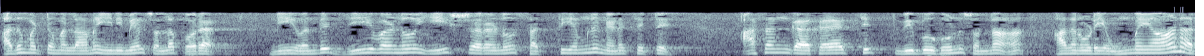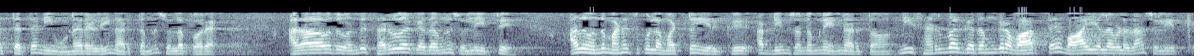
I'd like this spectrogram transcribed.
அது மட்டுமல்லாம இனிமேல் சொல்ல போற நீ வந்து ஜீவனும் ஈஸ்வரனும் சத்தியம்னு நினைச்சிட்டு அசங்கக சித் விபுகுன்னு சொன்னா அதனுடைய உண்மையான அர்த்தத்தை நீ உணரலின்னு அர்த்தம்னு சொல்ல போற. அதாவது வந்து சர்வகதம்னு சொல்லிட்டு அது வந்து மனசுக்குள்ள மட்டும் இருக்கு அப்படின்னு சொன்னோம்னா என்ன அர்த்தம்? நீ சர்வகதம்ங்கிற வார்த்தை வாயளவுல தான் சொல்லியிருக்க.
